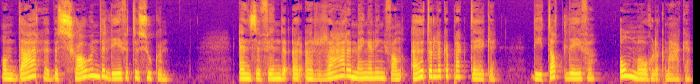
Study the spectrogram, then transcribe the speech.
om daar het beschouwende leven te zoeken. En ze vinden er een rare mengeling van uiterlijke praktijken die dat leven onmogelijk maken.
